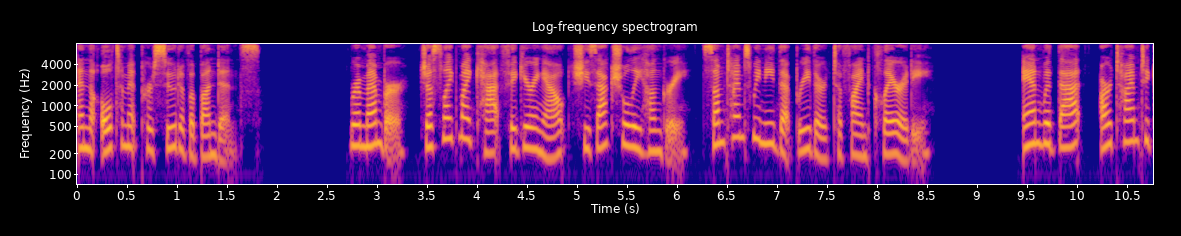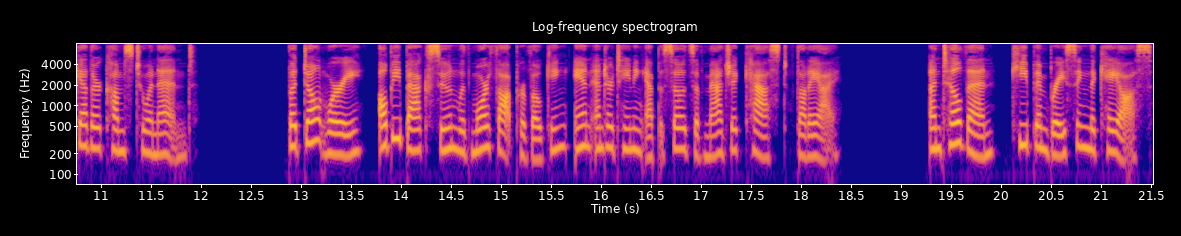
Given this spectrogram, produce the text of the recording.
and the ultimate pursuit of abundance. Remember, just like my cat figuring out she's actually hungry, sometimes we need that breather to find clarity. And with that, our time together comes to an end. But don't worry, I'll be back soon with more thought provoking and entertaining episodes of MagicCast.ai. Until then, keep embracing the chaos,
